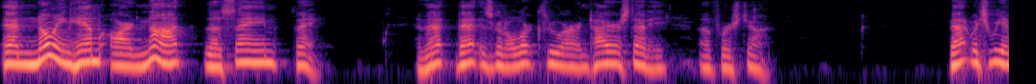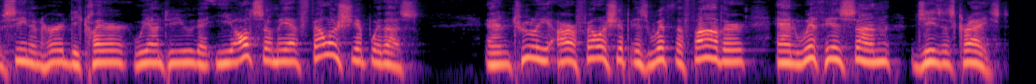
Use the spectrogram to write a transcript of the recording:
and knowing him are not the same thing. And that, that is going to lurk through our entire study of 1 John. That which we have seen and heard declare we unto you, that ye also may have fellowship with us. And truly our fellowship is with the Father and with his Son, Jesus Christ.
